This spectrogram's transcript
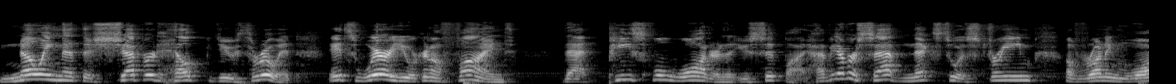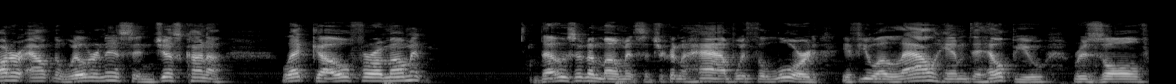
knowing that the shepherd helped you through it, it's where you are going to find that peaceful water that you sit by. Have you ever sat next to a stream of running water out in the wilderness and just kind of let go for a moment? Those are the moments that you're going to have with the Lord if you allow Him to help you resolve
